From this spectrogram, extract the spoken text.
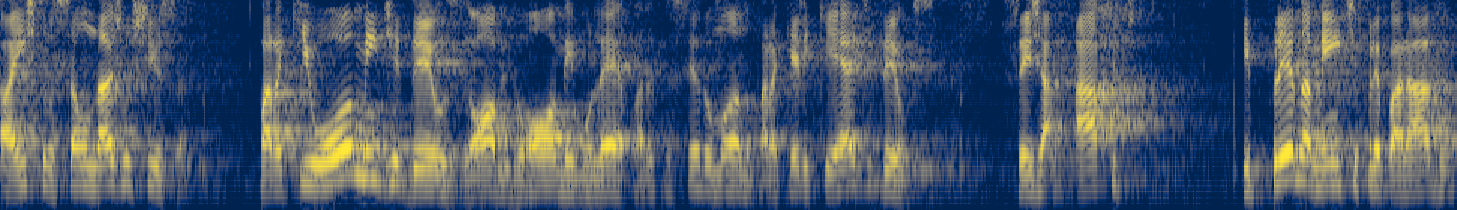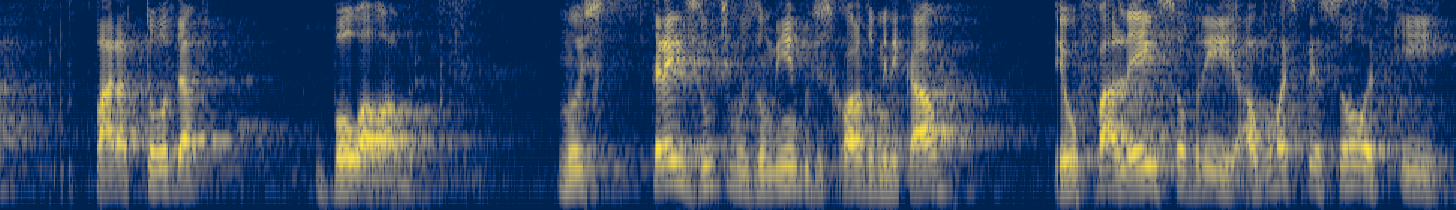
a instrução na justiça, para que o homem de Deus, óbvio, homem, mulher, para que o ser humano, para aquele que é de Deus, seja apto e plenamente preparado para toda boa obra. Nos três últimos domingos de escola dominical, eu falei sobre algumas pessoas que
